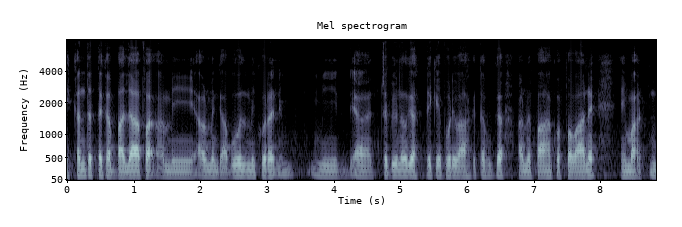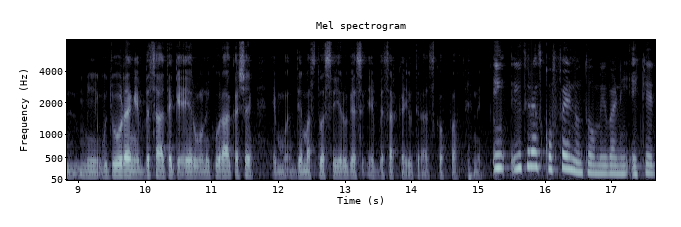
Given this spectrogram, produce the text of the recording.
ಏಕಂತತಕ ಬಲಾಫ ಮಿ ಅವ್ರ ಮಿ ಗಬೂಲ್ ಮಿ ಕುರ tribunal dekepurivahakatahuka anme pahako pawane ema mi ujurang ebbesate ke eru unikura kashe demastu seruges ebbesarka yutiras koppa in yutiras koppa nu to me vani eke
